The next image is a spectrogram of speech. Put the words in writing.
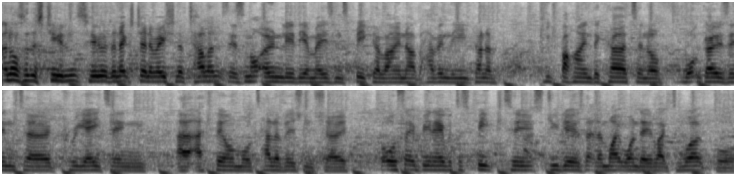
and also the students who are the next generation of talent. It's not only the amazing speaker lineup, having the kind of peek behind the curtain of what goes into creating uh, a film or television show, but also being able to speak to studios that they might one day like to work for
